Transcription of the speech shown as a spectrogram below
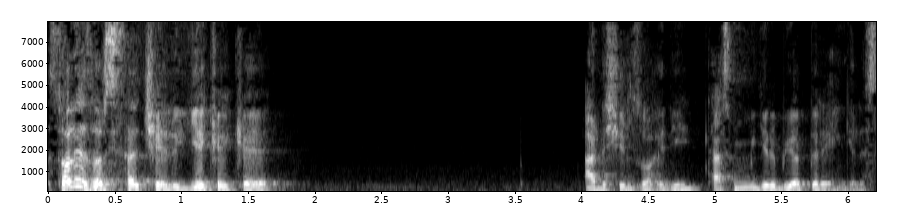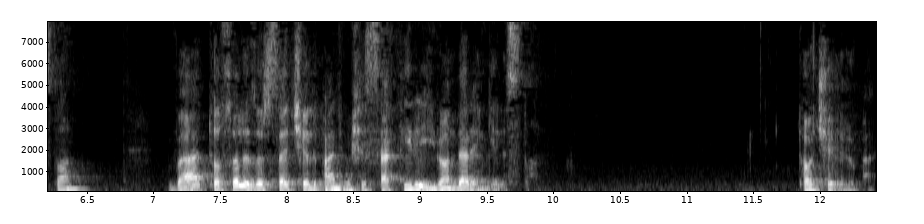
سال 1341 که اردشیر زاهدی تصمیم می‌گیره بیاد بره انگلستان و تا سال 1345 میشه سفیر ایران در انگلستان. تا 45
